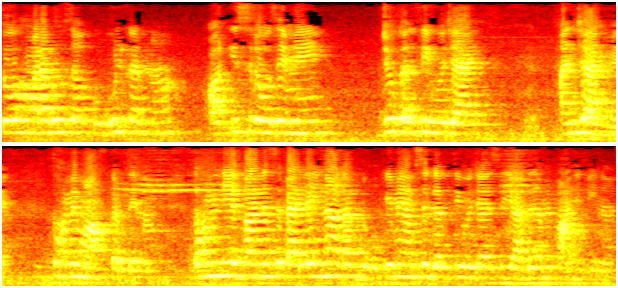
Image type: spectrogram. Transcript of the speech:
तो हमारा रोजा कबूल करना और इस रोज़े में जो गलती हो जाए अनजान में तो हमें माफ़ कर देना। तो हम नियत बांधने से पहले ही ना अगर धोखे में हमसे गलती हो जाए ऐसे याद है हमें पानी पीना है।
